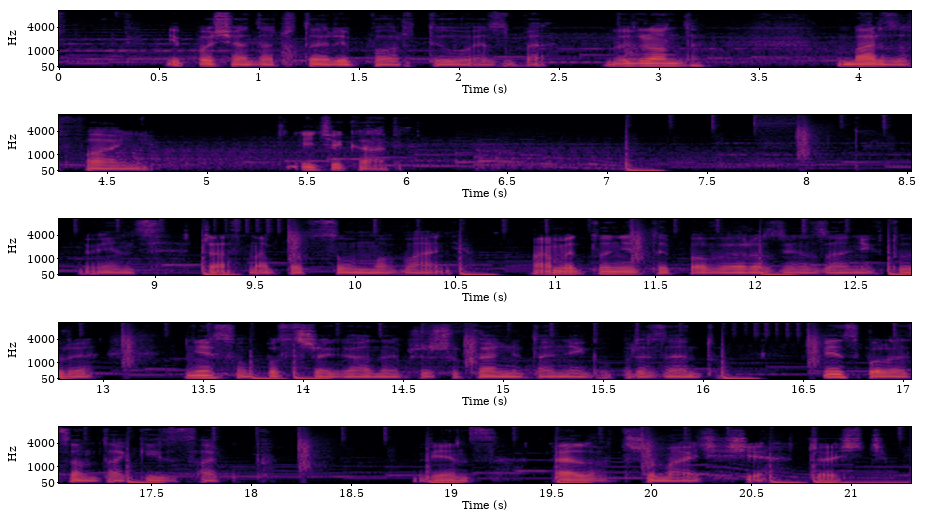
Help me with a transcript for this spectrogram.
i posiada cztery porty USB. Wygląda bardzo fajnie i ciekawie. Więc czas na podsumowanie. Mamy tu nietypowe rozwiązanie, które nie są postrzegane przy szukaniu taniego prezentu, więc polecam taki zakup. Więc elo, trzymajcie się, cześć.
